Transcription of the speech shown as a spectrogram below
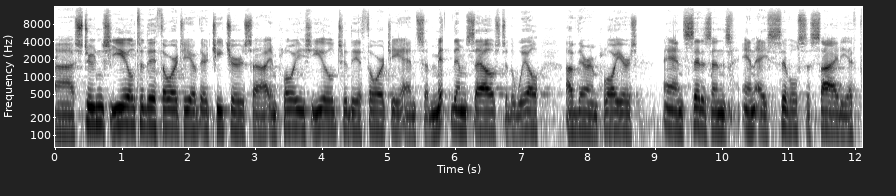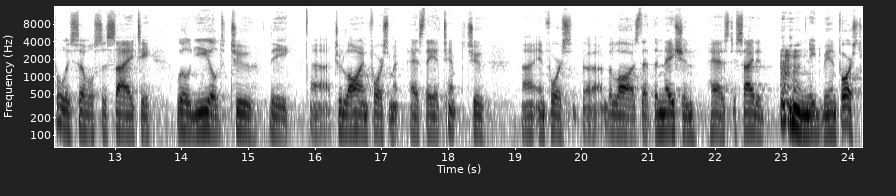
Uh, students yield to the authority of their teachers. Uh, employees yield to the authority and submit themselves to the will of their employers. And citizens in a civil society, a fully civil society, will yield to the uh, to law enforcement as they attempt to uh, enforce uh, the laws that the nation has decided need to be enforced.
